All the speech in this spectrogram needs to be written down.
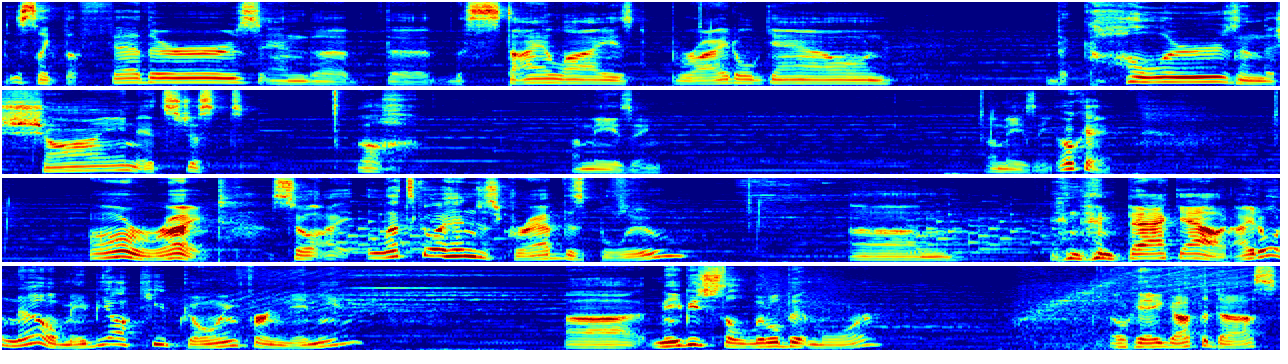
Just like the feathers and the, the, the stylized bridal gown, the colors and the shine, it's just, ugh, amazing. Amazing. Okay. Alright, so I, let's go ahead and just grab this blue. Um, and then back out. I don't know. Maybe I'll keep going for Ninian? Uh, maybe just a little bit more. Okay, got the dust.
